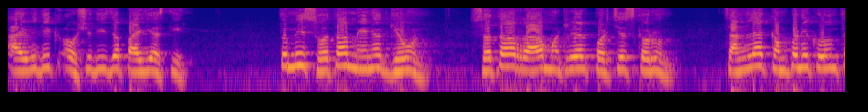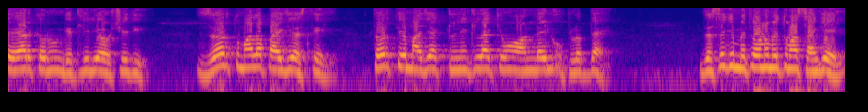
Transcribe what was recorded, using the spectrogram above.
आयुर्वेदिक औषधी जर पाहिजे असतील तर मी स्वतः मेहनत घेऊन स्वतः रॉ मटेरियल परचेस करून चांगल्या कंपनीकडून तयार करून घेतलेली औषधी जर तुम्हाला पाहिजे असतील तर ते माझ्या क्लिनिकला किंवा ऑनलाईन उपलब्ध आहे. जसं की मित्रांनो मी तुम्हाला सांगेल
